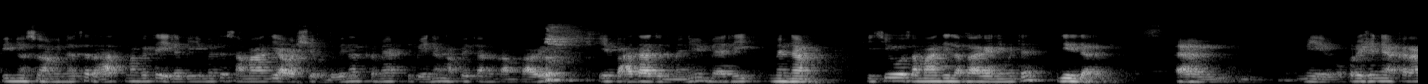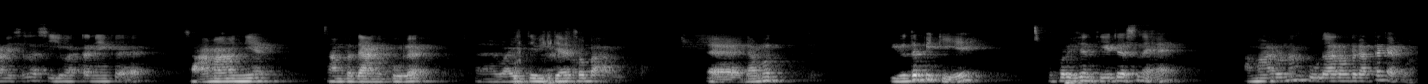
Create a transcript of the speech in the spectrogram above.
පින්න ස්වාමීන් වහන්සේ රහත් මගට එළඹීමට සමාධිය අවශ්‍ය වුද වෙනත් ක්‍රමයක් තිබේ නම් අපේ තන කම්පාවේ ඒ පහදා දුන්න මැනවි බැරි මනම් කිසියෝ සමාධිය ලබා ගැනීමට දිරිදරන. මේ ඔපරේෂන් එක කරන්න ඉස්සලා සීවට්ටණයක සාමාන්‍ය සම්ප්‍රදාන කුල වෛද්‍ය විද්‍යාවේ ස්වභාවය. නමුත් යුද පිටියේ ඔපරේෂන් තියටර්ස් නැහැ. අමාරු නම් කුඩාරොන්ට ගත්ත කැපුවා.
